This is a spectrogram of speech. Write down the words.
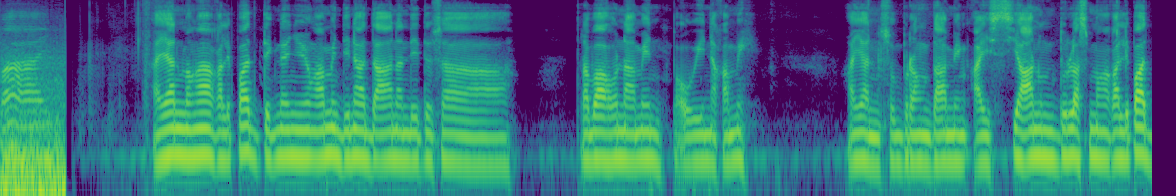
Bye bye. Ayan mga kalipad, tignan nyo yung aming dinadaanan dito sa trabaho namin. Pauwi na kami. Ayan, sobrang daming ice. Yanong dulas mga kalipad.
